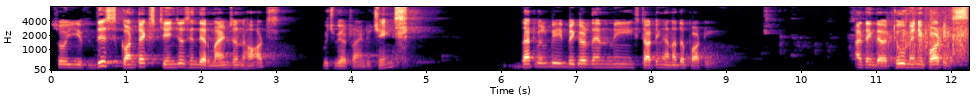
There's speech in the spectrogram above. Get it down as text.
So if this context changes in their minds and hearts, which we are trying to change, that will be bigger than me starting another party. I think there are too many parties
